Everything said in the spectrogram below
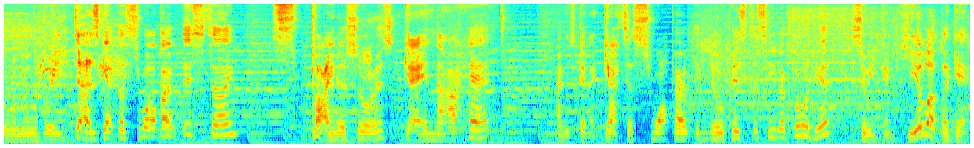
Ooh, but he does get the swap out this time. Spinosaurus getting that hit. And he's going to get a swap out into Opisthocoelicaudia so he can heal up again.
